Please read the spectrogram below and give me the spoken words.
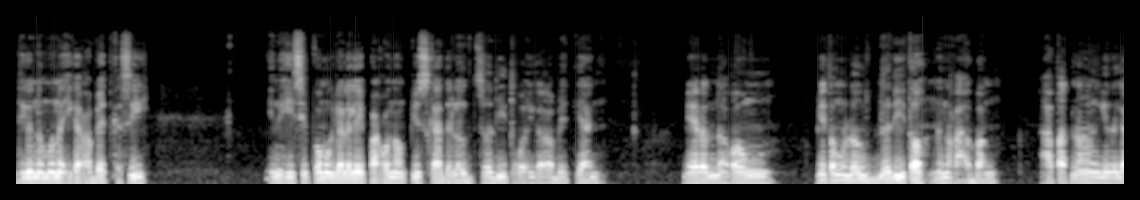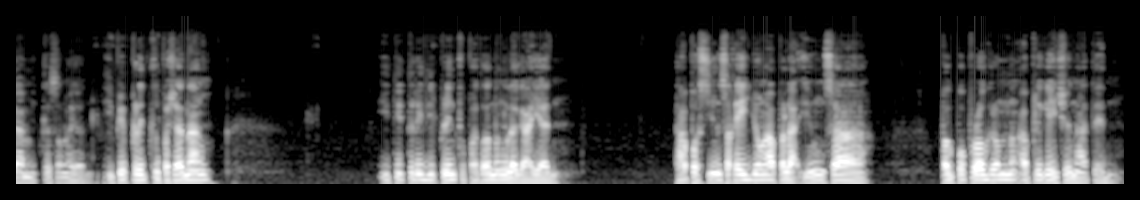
Hindi ko na muna ikakabit kasi iniisip ko maglalagay pa ako ng fuse kada load. So dito ko ikakabit yan. Meron na akong pitong load na dito na nakaabang. Apat lang ang ginagamit ko sa ngayon. Ipiprint ko pa siya ng iti-3D print ko pa to ng lagayan. Tapos yung sa Kejo nga pala, yung sa pagpo-program ng application natin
